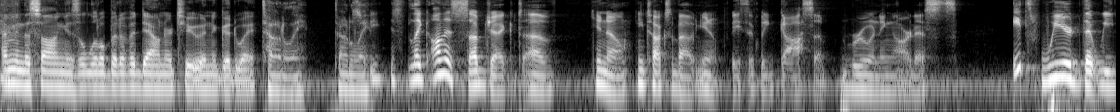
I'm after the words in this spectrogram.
I mean the song is a little bit of a downer too in a good way. totally, totally. Speak- it's like on this subject of, you know, he talks about, you know, basically gossip ruining artists. It's weird that we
